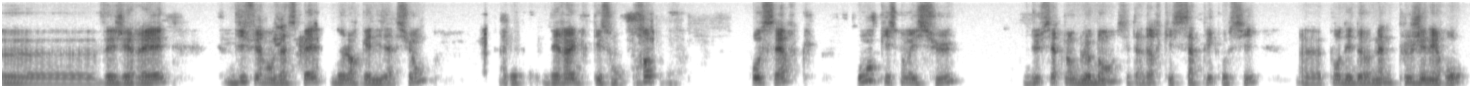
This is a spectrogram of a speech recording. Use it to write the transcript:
euh, vais gérer différents aspects de l'organisation, avec des règles qui sont propres au cercle ou qui sont issus du cercle englobant, c'est-à-dire qui s'appliquent aussi euh, pour des domaines plus généraux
